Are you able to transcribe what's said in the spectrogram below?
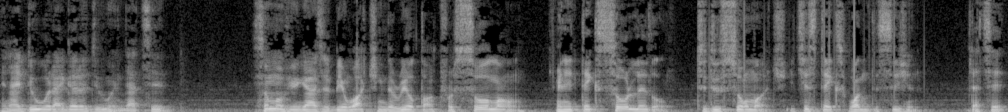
And I do what I gotta do, and that's it. Some of you guys have been watching the Real Talk for so long, and it takes so little to do so much. It just takes one decision. That's it.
